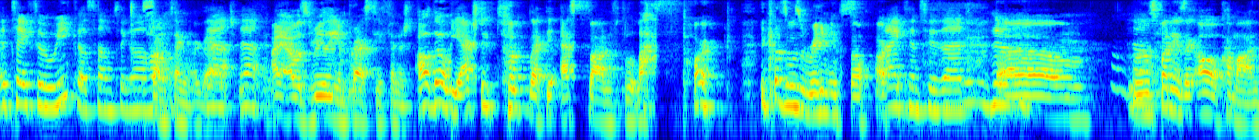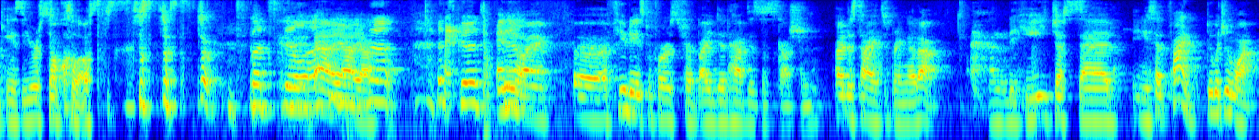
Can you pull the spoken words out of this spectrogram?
It takes a week or something. Or something like that. Yeah, yeah. I, I was really impressed he finished. Although he actually took like the S Bahn for the last part because it was raining so hard. I can see that. Yeah. um, it was funny. He's like, oh come on, Casey, you're so close. just, just, just. but still. uh, Yeah, yeah, yeah. it's good. Yeah. Anyway, uh, a few days before his trip, I did have this discussion. I decided to bring it up. And he just said, he said, fine, do what you want.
